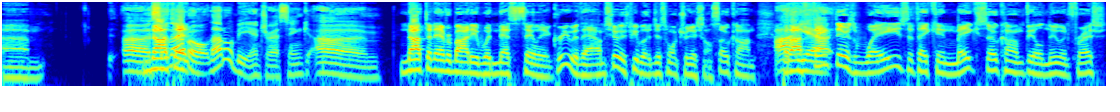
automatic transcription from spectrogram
Um, Uh, Not so that- that'll that'll be interesting. Um, Not that everybody would necessarily agree with that. I'm sure there's people that just want traditional SOCOM. But Uh, I yeah. think there's ways that they can make SOCOM feel new and fresh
